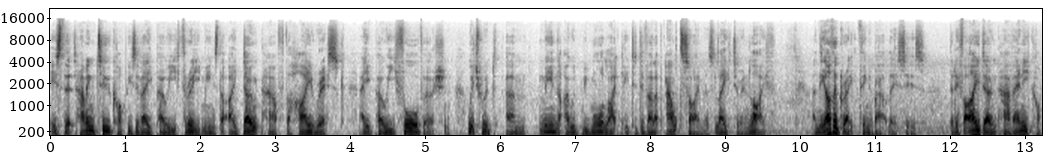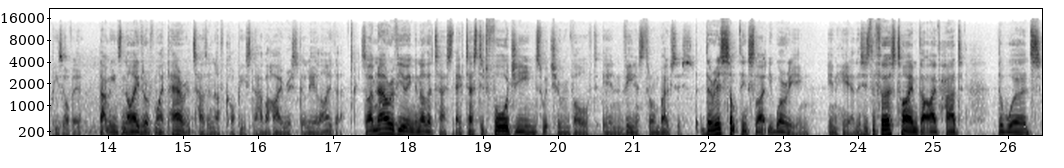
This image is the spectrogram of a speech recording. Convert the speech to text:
is that having two copies of ApoE3 means that I don't have the high risk ApoE4 version, which would um, mean that I would be more likely to develop Alzheimer's later in life. And the other great thing about this is that if I don't have any copies of it, that means neither of my parents has enough copies to have a high risk allele either. So I'm now reviewing another test. They've tested four genes which are involved in venous thrombosis. There is something slightly worrying in here. This is the first time that I've had the words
